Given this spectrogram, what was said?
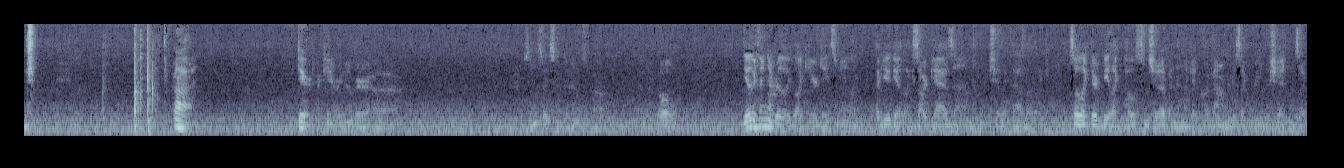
Uh, dude, I can't remember. Uh, I was gonna say something else about. Oh. The other thing that really like irritates me, like I do get like sarcasm and like, shit like that, but like so like there'd be like posts and shit up, and then like I'd click on them and just like read the shit, and it's like,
